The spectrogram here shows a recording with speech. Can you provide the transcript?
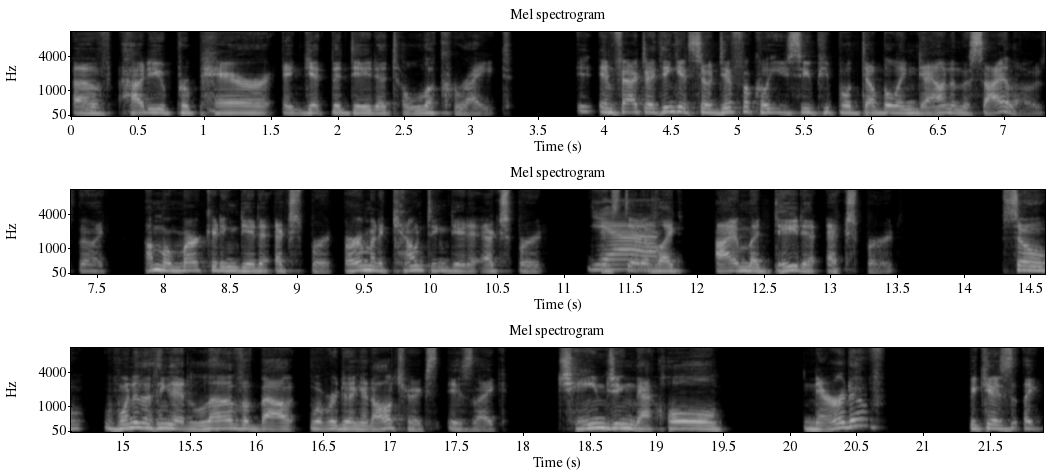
of mm-hmm. how do you prepare and get the data to look right. In fact, I think it's so difficult. You see people doubling down in the silos. They're like, I'm a marketing data expert or I'm an accounting data expert yeah. instead of like, I'm a data expert. So, one of the things I love about what we're doing at Alteryx is like changing that whole narrative because, like,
